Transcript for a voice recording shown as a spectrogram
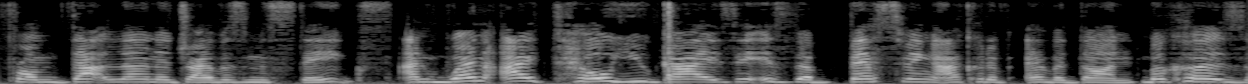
from that learner driver's mistakes. And when I tell you guys, it is the best thing I could have ever done because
